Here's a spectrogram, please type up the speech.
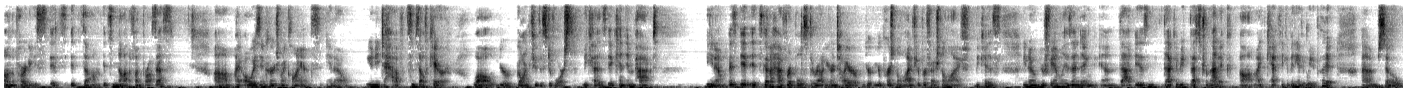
on the parties. It's it's um, it's not a fun process. Um, I always encourage my clients, you know, you need to have some self care while you're going through this divorce because it can impact you know it, it's going to have ripples throughout your entire your, your personal life your professional life because you know your family is ending and that is that can be that's traumatic. Um, i can't think of any other way to put it. Um, so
